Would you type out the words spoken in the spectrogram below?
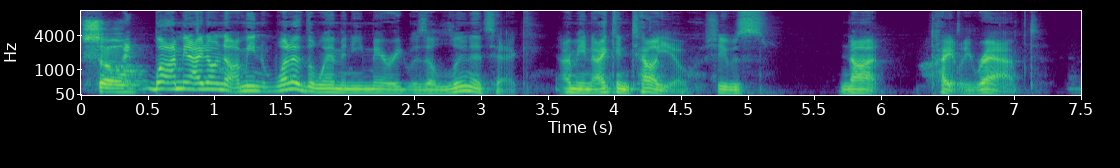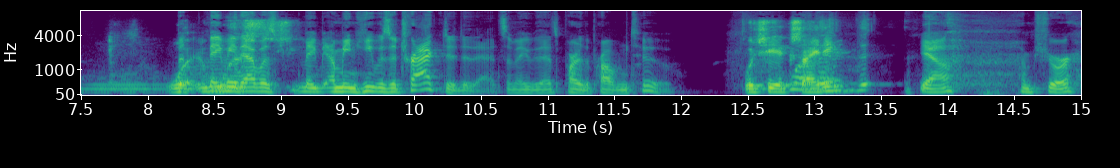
So, I, well, I mean, I don't know. I mean, one of the women he married was a lunatic. I mean, I can tell you, she was not tightly wrapped. But maybe was, that was maybe. I mean, he was attracted to that, so maybe that's part of the problem too. Was she exciting? Well, the, the, yeah, I'm sure.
